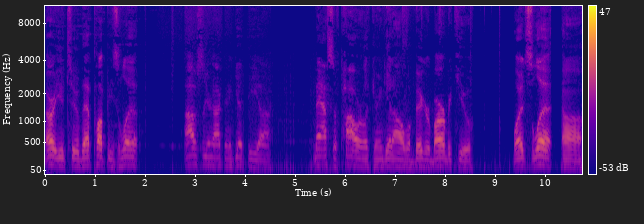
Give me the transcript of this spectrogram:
All right, YouTube, that puppy's lit. Obviously, you're not going to get the uh, massive power like you're going to get out of a bigger barbecue, but it's lit. Uh,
